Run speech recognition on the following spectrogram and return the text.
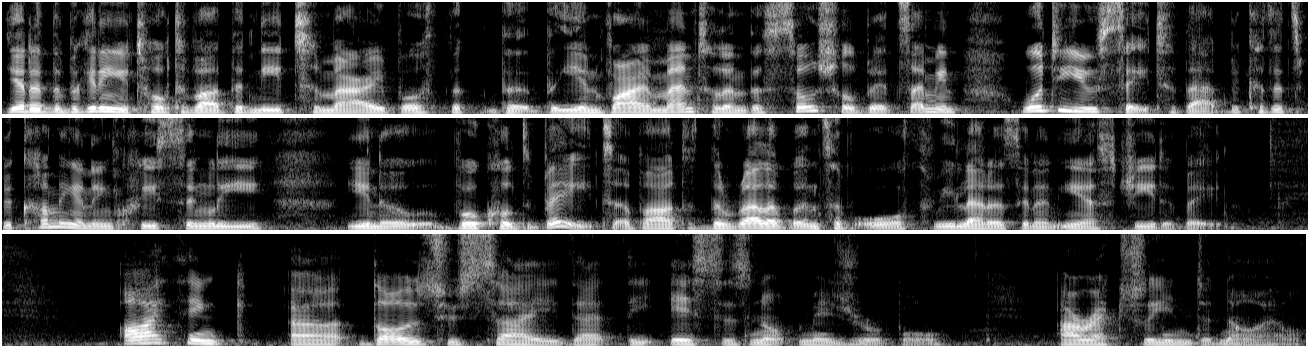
Yet at the beginning, you talked about the need to marry both the, the, the, environmental and the social bits. I mean, what do you say to that? Because it's becoming an increasingly, you know, vocal debate about the relevance of all three letters in an ESG debate. I think uh, those who say that the S is not measurable are actually in denial.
